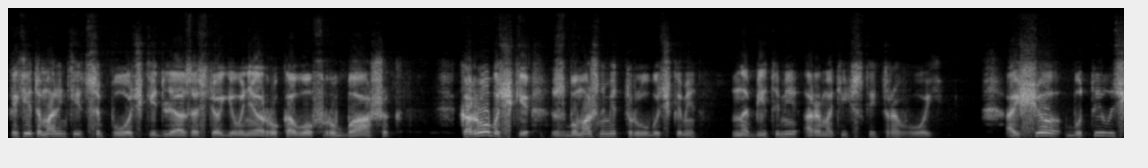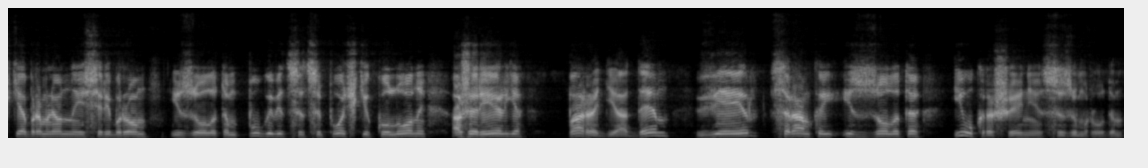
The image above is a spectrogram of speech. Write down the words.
какие-то маленькие цепочки для застегивания рукавов рубашек, коробочки с бумажными трубочками, набитыми ароматической травой. А еще бутылочки, обрамленные серебром и золотом, пуговицы, цепочки, кулоны, ожерелья, пара диадем — веер с рамкой из золота и украшения с изумрудом.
